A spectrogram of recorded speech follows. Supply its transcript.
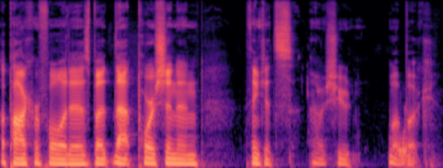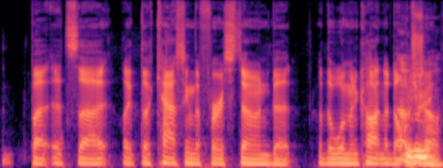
apocryphal it is, but that portion and I think it's oh shoot, what book? But it's uh like the casting the first stone bit with the woman caught in Oh, adultery. sure.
